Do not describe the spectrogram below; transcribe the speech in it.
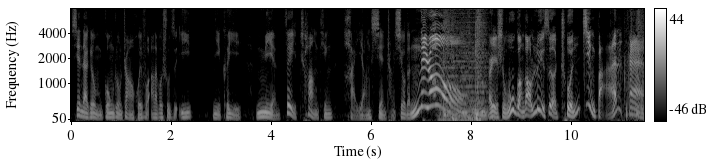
现在给我们公众账号回复阿拉伯数字一，你可以免费畅听海洋现场秀的内容，而且是无广告、绿色纯净版。哎，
